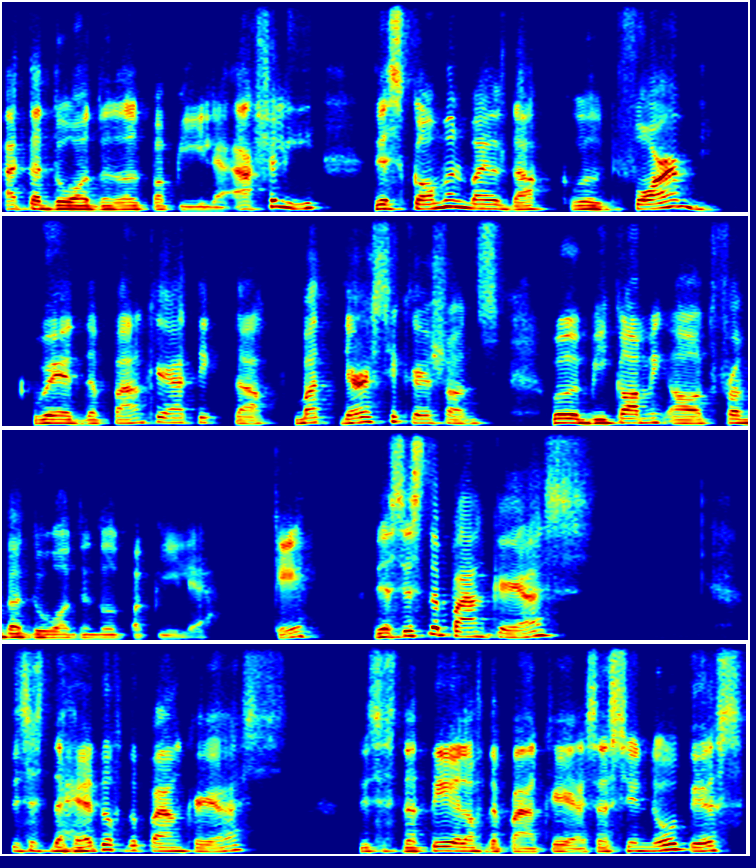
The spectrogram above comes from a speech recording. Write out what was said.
at the duodenal papilla. Actually, this common bile duct will form with the pancreatic duct, but their secretions will be coming out from the duodenal papilla. Okay, this is the pancreas. This is the head of the pancreas. This is the tail of the pancreas. As you notice,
